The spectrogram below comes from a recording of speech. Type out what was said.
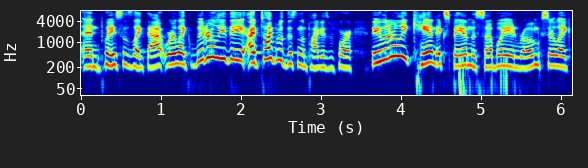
and places like that, where like literally they. I've talked about this in the podcast before. They literally can't expand the subway in Rome because they're like.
